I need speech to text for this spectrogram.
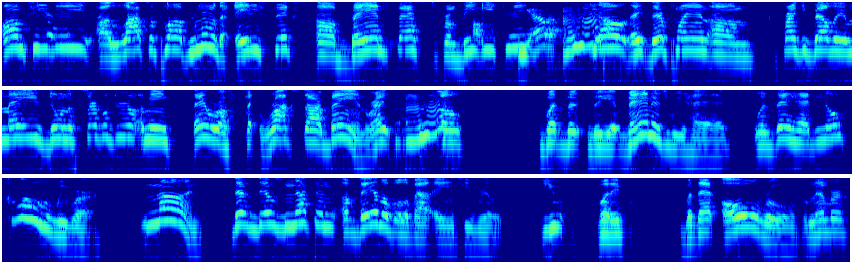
on TV, uh, lots of pub. Remember the '86 uh, Band Fest from BET? Oh, yep. Mm-hmm. You know, they, they're playing um, Frankie Beverly and Maze doing the circle drill. I mean, they were a rock star band, right? Mm-hmm. So, but the the advantage we had was they had no clue who we were, none. There, there was nothing available about A&T really. You, but if, but that old rule, remember,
